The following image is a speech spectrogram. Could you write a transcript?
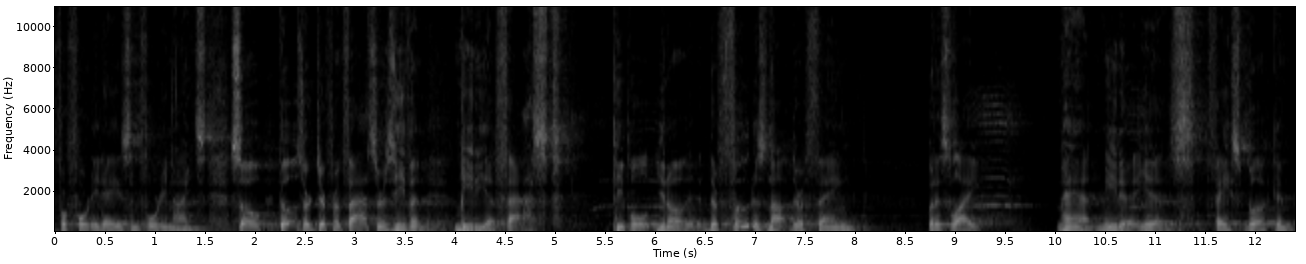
for 40 days and 40 nights. So those are different fasts. There's even media fast. People, you know, their food is not their thing, but it's like, man, media is Facebook and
